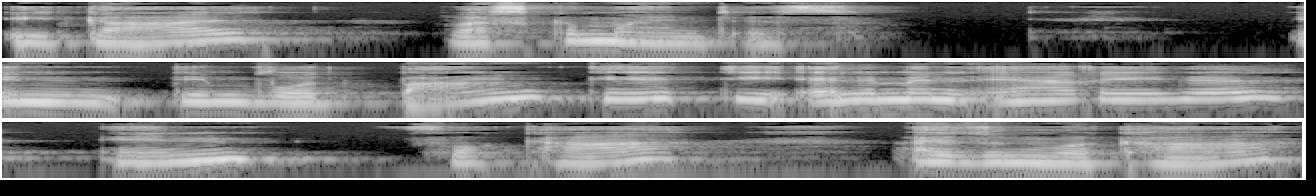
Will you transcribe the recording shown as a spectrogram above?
egal was gemeint ist. In dem Wort Bank gilt die LMNR-Regel N vor K, also nur K.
